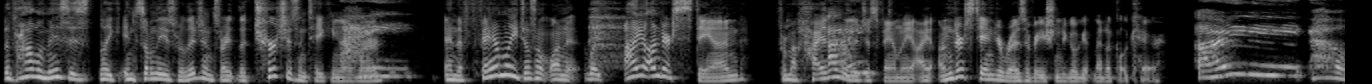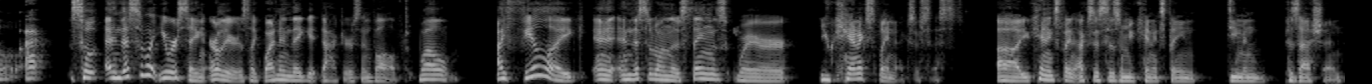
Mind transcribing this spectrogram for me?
The problem is, is like in some of these religions, right? The church isn't taking over, I, and the family doesn't want to. Like, I understand from a highly I- religious family, I understand your reservation to go get medical care. I, oh, I, so and this is what you were saying earlier is like why didn't they get doctors involved? Well i feel like and, and this is one of those things where you can't explain exorcist. Uh you can't explain exorcism you can't explain demon possession.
